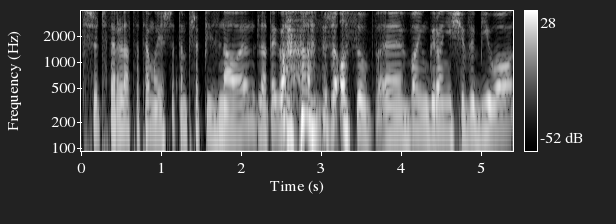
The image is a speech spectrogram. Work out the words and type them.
3-4 lata temu jeszcze ten przepis znałem, dlatego dużo osób osób e, w moim gronie się wybiło.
